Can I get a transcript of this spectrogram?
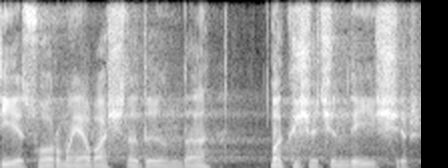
diye sormaya başladığında bakış açın değişir.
